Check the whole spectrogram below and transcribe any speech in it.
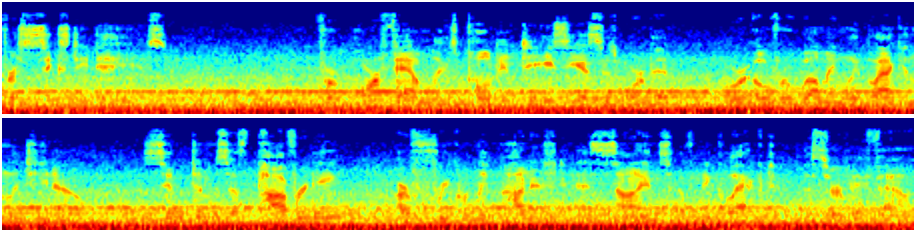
for 60 days. For poor families pulled into ACS's orbit, who are overwhelmingly black and Latino, symptoms of poverty are frequently punished as signs of neglect, the survey found.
